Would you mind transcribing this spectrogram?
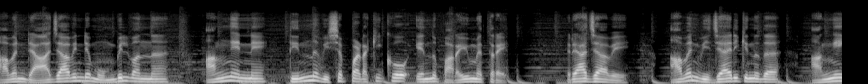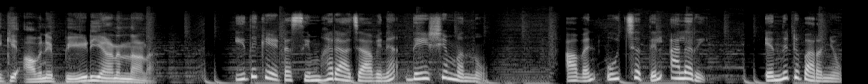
അവൻ രാജാവിന്റെ മുമ്പിൽ വന്ന് അങ്ങെന്നെ തിന്ന് വിശപ്പടക്കിക്കോ എന്ന് പറയുമെത്രേ. രാജാവേ അവൻ വിചാരിക്കുന്നത് അങ്ങേക്ക് അവനെ പേടിയാണെന്നാണ്. ഇത് കേട്ട സിംഹരാജാവിന് ദേഷ്യം വന്നു. അവൻ ഉച്ചത്തിൽ അലറി. എന്നിട്ട് പറഞ്ഞു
